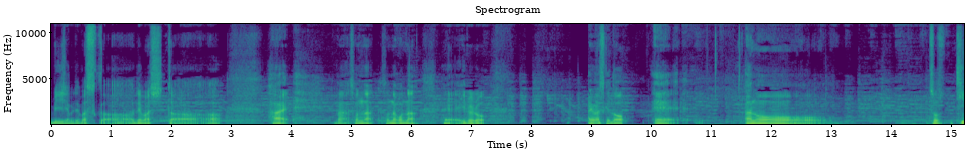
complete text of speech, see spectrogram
BGM 出ますか？出ました。はい。まあ、そんな、そんなこんな、えーいろいろ、ありますけど、えーあのーそう、昨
